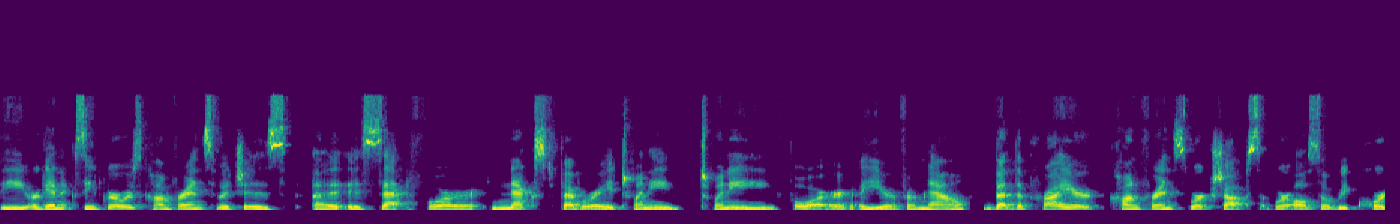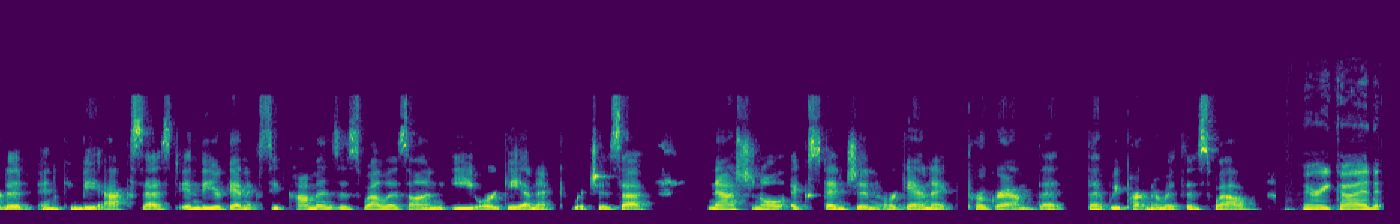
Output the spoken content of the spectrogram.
the Organic Seed Growers Conference, which is uh, is set for next February 2024, a year from now. But the prior conference workshops were also recorded and can be accessed in the Organic Seed Commons as well as on eOrganic, which is a national extension organic program that that we partner with as well. Very good.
